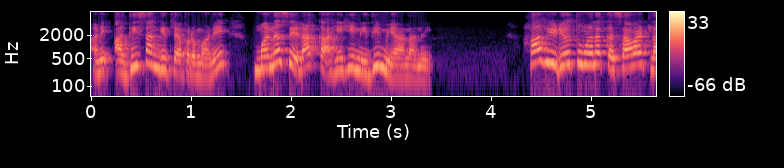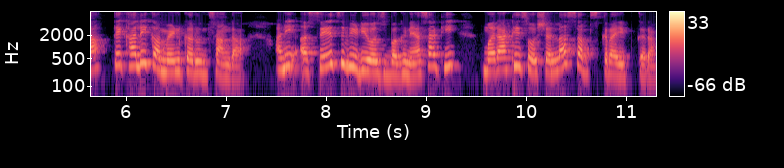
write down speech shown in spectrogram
आणि आधी सांगितल्याप्रमाणे मनसेला काहीही निधी मिळाला नाही. हा व्हिडिओ तुम्हाला कसा वाटला ते खाली कमेंट करून सांगा. आणि असेच व्हिडिओज बघण्यासाठी मराठी सोशलला सबस्क्राईब करा.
